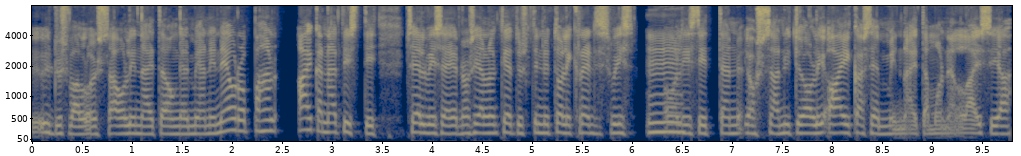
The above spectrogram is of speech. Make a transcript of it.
Yhdysvalloissa oli näitä ongelmia, niin Eurooppahan aika nätisti selvisi. No siellä on tietysti nyt oli Credit Suisse, mm. oli sitten, jossa nyt jo oli aikaisemmin näitä monenlaisia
